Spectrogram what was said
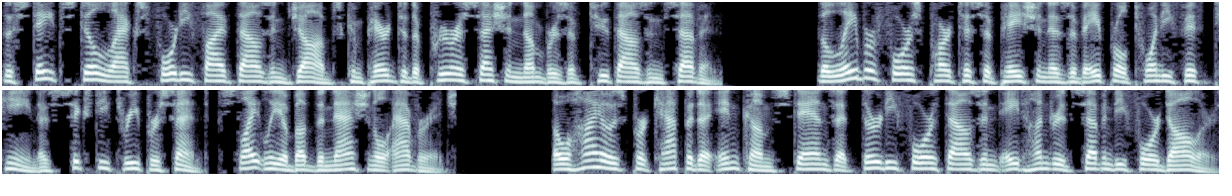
The state still lacks 45,000 jobs compared to the pre-recession numbers of 2007. The labor force participation as of April 2015 is 63%, slightly above the national average. Ohio's per capita income stands at $34,874.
